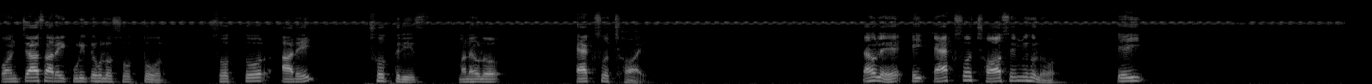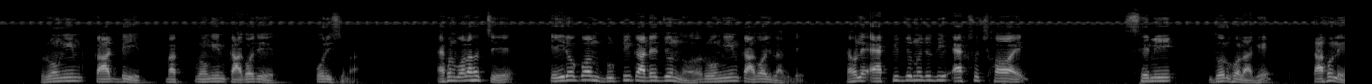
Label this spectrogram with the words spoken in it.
পঞ্চাশ আর এই কুড়িতে হলো সত্তর সত্তর আর এই ছত্রিশ। মানে হলো একশো ছয়। তাহলে এই একশো ছ সেমি হলো এই রঙিন কার্ডটির বা রঙিন কাগজের পরিসীমা। এখন বলা হচ্ছে এই রকম দুটি কার্ডের জন্য রঙিন কাগজ লাগবে। তাহলে একটির জন্য যদি একশো ছয় সেমি দৈর্ঘ্য লাগে, তাহলে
